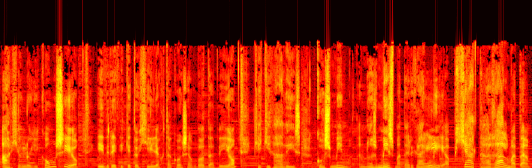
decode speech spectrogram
Αρχαιολογικό Μουσείο ιδρύθηκε το 1882 και εκεί θα δεις κοσμήματα, νοσμίσματα, εργαλεία, πιάτα, αγάλματα.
